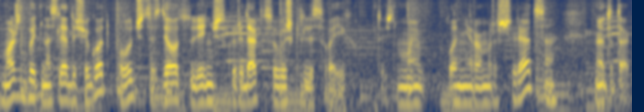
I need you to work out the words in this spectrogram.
Может быть, на следующий год получится сделать студенческую редакцию вышки для своих. То есть мы планируем расширяться, но это так.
